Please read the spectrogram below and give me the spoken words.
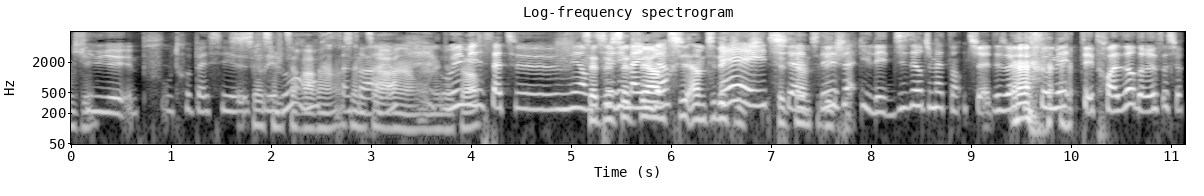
Ok. qui est pff, outrepassé euh, ça, tous ça les ne jours. sert à hein, rien. Ça ne sert à rien. On est oui, mais ça te met un Ça te, petit ça te fait un petit, un petit déclic. Hey, ça te tu as un petit déjà, déclic. il est 10h du matin, tu as déjà consommé tes 3 heures de réseaux sociaux.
